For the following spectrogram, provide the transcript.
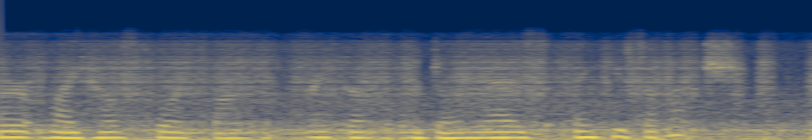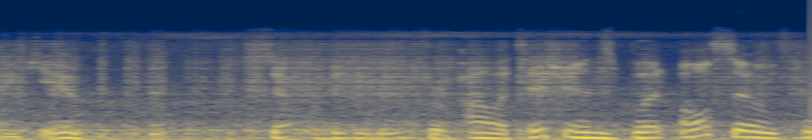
Our White House correspondent, Franco Ordonez, thank you so much. Thank you. So busy for politicians, but also for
